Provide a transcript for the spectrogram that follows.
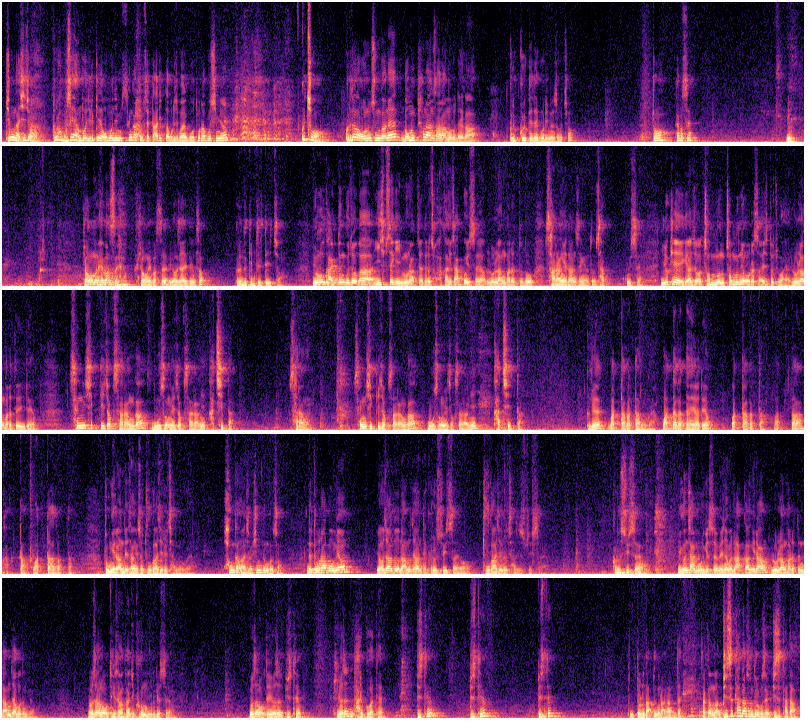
기억나시죠? 돌아보세요. 한번 이렇게 어머님 생각해보세요. 딸이 있다고 그러지 말고 돌아보시면. 그쵸? 그러다가 어느 순간에 너무 편한 사람으로 내가 그, 그렇게 돼버리면서, 그쵸? 경험 해봤어요? 응. 경험은 해봤어요? 경험해봤어요? 여자에 대해서? 그런 느낌 들 때 있죠. 요 갈등 구조가 20세기 인문학자들은 정확하게 잡고 있어요. 롤랑 바르트도 사랑의 단생에도 잡고 있어요. 이렇게 얘기하죠. 전문, 전문 용어를 써야지 또 좋아요. 롤랑 바르트 이래요. 생식기적 사랑과 모성애적 사랑이 같이 있다. 사랑은. 생식기적 사랑과 모성애적 사랑이 같이 있다. 그게 왔다 갔다 하는 거예요. 왔다 갔다 해야 돼요. 왔다 갔다, 왔다 갔다, 왔다 갔다. 동일한 대상에서 두 가지를 찾는 거예요. 황당하죠. 힘든 거죠. 근데 돌아보면 여자도 남자한테 그럴 수 있어요. 두 가지를 찾을 수 있어요. 그럴 수 있어요. 이건 잘 모르겠어요. 왜냐면 락강이랑 롤랑 바르트는 남자거든요. 여자는 어떻게 생각하는지 그건 모르겠어요. 여자는 어때요? 여자도 비슷해요? 여자는 좀 다를 것 같아. 비슷해요? 비슷해요? 비슷해? 별로 납득을 안 하는데? 잠깐만, 비슷하다 손 들어보세요. 비슷하다.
